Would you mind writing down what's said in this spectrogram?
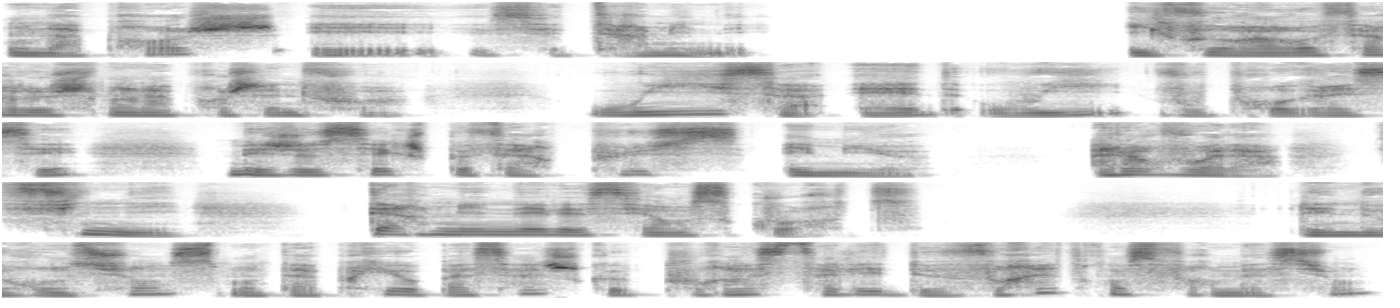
On approche et c'est terminé. Il faudra refaire le chemin la prochaine fois. Oui, ça aide, oui, vous progressez, mais je sais que je peux faire plus et mieux. Alors voilà, fini, terminé les séances courtes. Les neurosciences m'ont appris au passage que pour installer de vraies transformations,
